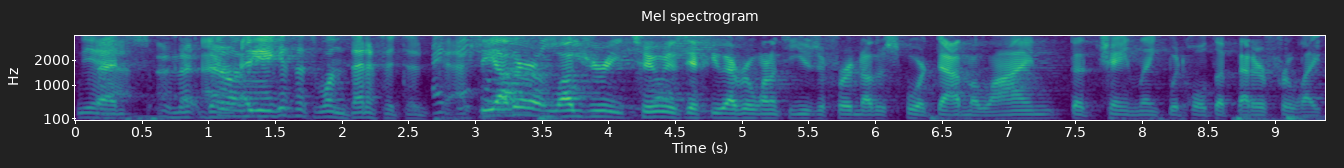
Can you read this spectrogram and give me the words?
Yeah. fence. And that- So I And mean, I guess that's one benefit to, to actually. The other luxury too is if you ever wanted to use it for another sport down the line, the chain link would hold up better for like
